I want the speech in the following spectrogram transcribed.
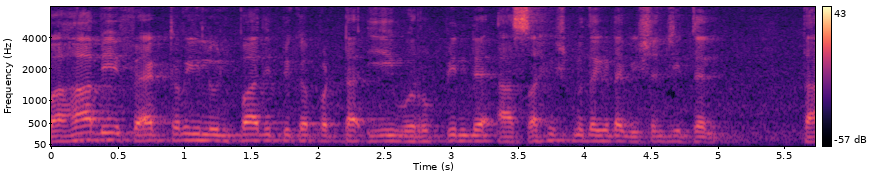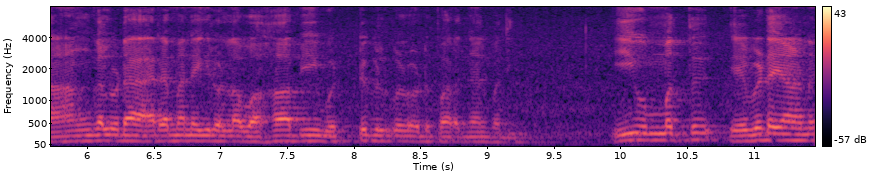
വഹാബി ഫാക്ടറിയിൽ ഉൽപ്പാദിപ്പിക്കപ്പെട്ട ഈ വെറുപ്പിന്റെ അസഹിഷ്ണുതയുടെ വിഷം ചീറ്റൽ താങ്കളുടെ അരമനയിലുള്ള വഹാബി വെട്ടുകളോട് പറഞ്ഞാൽ മതി. ഈ ഉമ്മത്ത് എവിടെയാണ്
